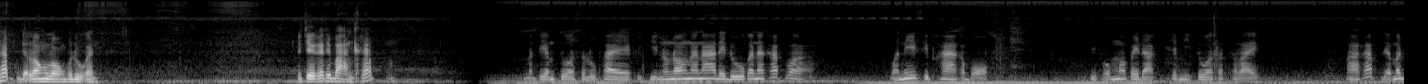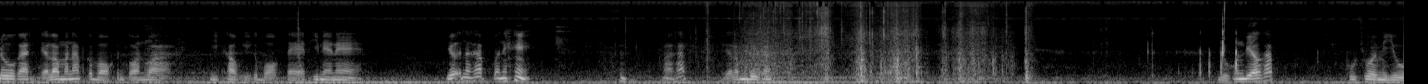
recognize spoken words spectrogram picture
ครับ เดี๋ยวลองลองไปดูกัน ไปเจอกันที่บ้านครับ มาเตรียมตัวสรุปให้พี่ๆน้องๆน้าๆได้ดูกันนะครับว่า วันนี้สิบห้ากระบอก ที่ผมเอาไปดักจะมีตัวสักเท่าไหร่ มาครับเดี๋ยวมาดูกันเดี๋ยวเรามานับกระบอกกันก่อนว่า มีเข้ากี่กระบอกแต่ที่แน่ๆเยอะนะครับวันนี้มาครับ เดี๋ยวเรามาดูกัน อยู่คนเดียวครับ ผู้ช่วยไม่อยู่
